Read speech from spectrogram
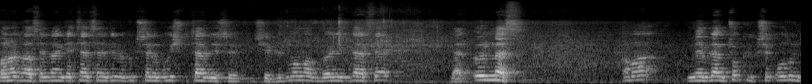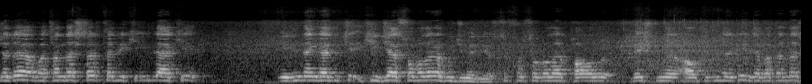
Bana kalsaydı ben geçen sene değil öbür sene bu iş biter diye şey şey yapıyordum ama böyle giderse yani ölmez. Ama Mevlam çok yüksek olunca da vatandaşlar tabii ki illaki elinden geldikçe ikinci el sobalara hücum ediyor. Sıfır sobalar pahalı, 5 bin lira, 6 bin lira deyince vatandaş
